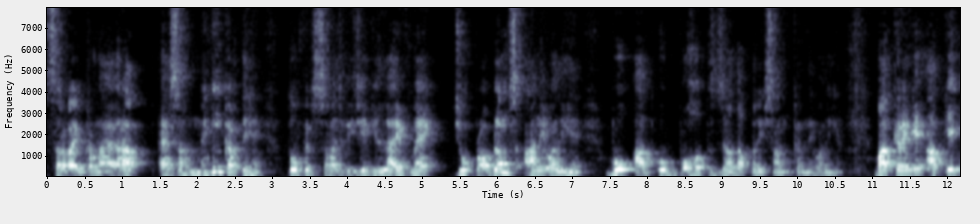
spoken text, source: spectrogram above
सरवाइव करना है। अगर आप ऐसा नहीं करते हैं तो फिर समझ लीजिए कि लाइफ में जो प्रॉब्लम्स आने वाली हैं, वो आपको बहुत ज़्यादा परेशान करने वाली हैं। बात करेंगे आपके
